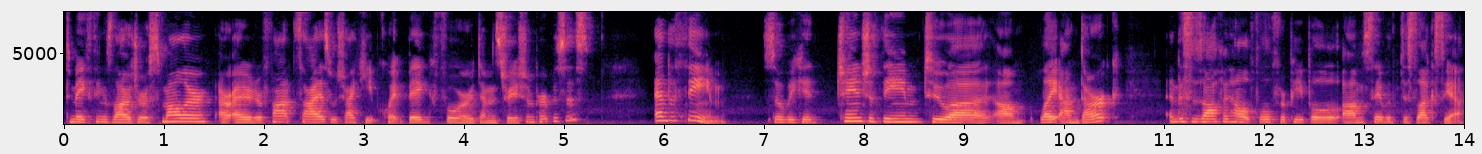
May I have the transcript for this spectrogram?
to make things larger or smaller, our editor font size, which I keep quite big for demonstration purposes, and the theme. So we could change the theme to uh, um, light on dark, and this is often helpful for people, um, say with dyslexia.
